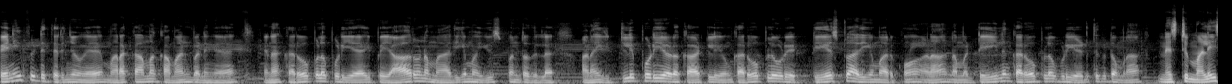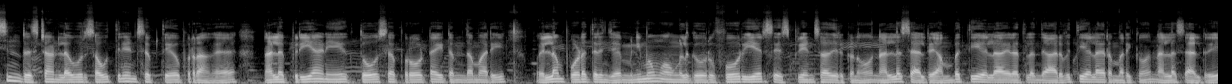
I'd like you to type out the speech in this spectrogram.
பெனிஃபிட் தெரிஞ்சவங்க மறக்காமல் கமெண்ட் பண்ணுங்கள் ஏன்னா கருவேப்பிலை பொடியை இப்போ யாரும் நம்ம அதிகமாக யூஸ் பண்ணுறதில்ல ஆனால் இட்லி பொடியோட காட்டிலையும் கருவேப்பிலையோடைய டேஸ்ட்டும் அதிகமாக இருக்கும். ஆனால் நம்ம டெய்லியும் கருவேப்பிலை பொடி எடுத்துக்கிட்டோம்னா நெக்ஸ்ட் மலேசியன் ரெஸ்டாரண்ட்டில் ஒரு சவுத் இந்தியன் செஃப் தேவைப்படுறாங்க. நல்ல பிரியாணி தோசை புரோட்டா ஐட்டம் இந்த மாதிரி எல்லாம் போட தெரிஞ்ச மினிமம் அவங்களுக்கு ஒரு ஃபோர் இயர்ஸ் எக்ஸ்பீரியன்ஸாக இருக்கணும். நல்ல சேலரி ஐம்பத்தி ஏழாயிரத்துலேருந்து அறுபத்தி ஏழாயிரம் வரைக்கும் நல்ல சேலரி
